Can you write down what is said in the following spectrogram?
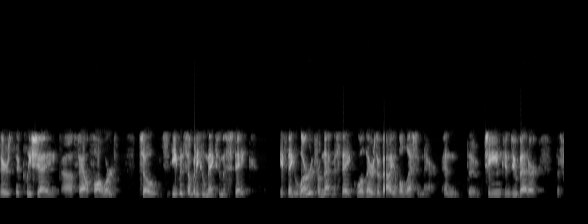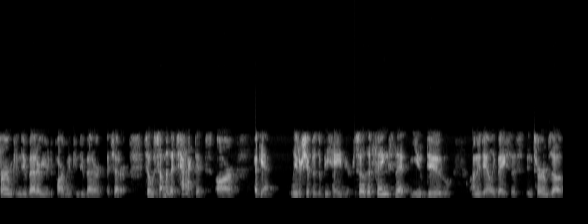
There's the cliche uh, fail forward. So even somebody who makes a mistake, if they learn from that mistake, well, there's a valuable lesson there, and the team can do better, the firm can do better, your department can do better, et cetera. So some of the tactics are, again, leadership is a behavior. So the things that you do on a daily basis in terms of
